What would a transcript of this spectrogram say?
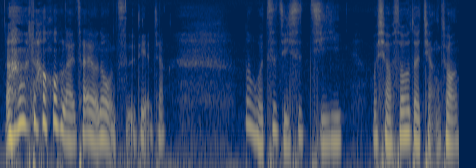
然后到后来才有那种磁铁这样，那我自己是集我小时候的奖状，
